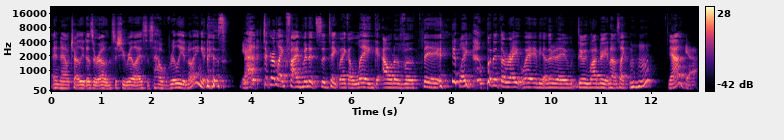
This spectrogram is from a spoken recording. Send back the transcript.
and now Charlie does her own, so she realizes how really annoying it is. Yeah. it took her like five minutes to take like a leg out of a thing, like put it the right way the other day doing laundry. And I was like, mm hmm. Yeah. Yeah.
